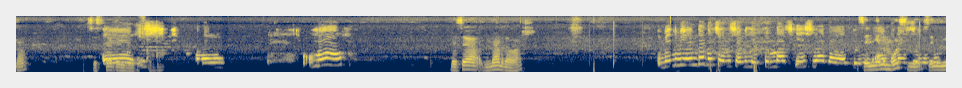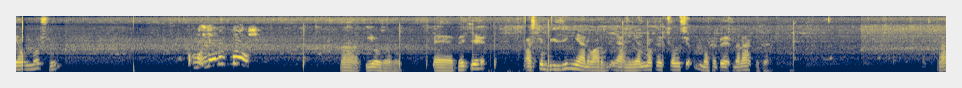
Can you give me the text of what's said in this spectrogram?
Ne? Sesler de Ee, geliyor. Ee, var. Mesela nerede var? Benim yanımda da çalışabilirsin. Başka işler de var. benim Senin yanın boş mu? arkadaşlarımın. Senin yanın boş mu? Bu- Yanım boş. Ha iyi o zaman. Ee, peki başka bildiğin yer var mı? Yani yanına pek çalışıyor mu? Tabii merak ediyorum. Ha?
